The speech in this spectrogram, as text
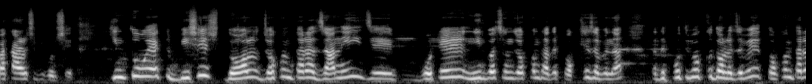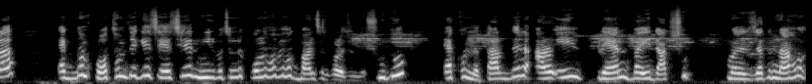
বা কারচুপি করছে। কিন্তু ওই একটা বিশেষ দল যখন তারা জানেই যে ভোটের নির্বাচন যখন তাদের পক্ষে যাবে না, তাদের প্রতিপক্ষ দলে যাবে, তখন তারা একদম প্রথম থেকে চেয়েছে নির্বাচনটা কোনোভাবে হোক বানচাল করার জন্য। শুধু এখন না, তাদের আর এই প্ল্যান বা এই ডাকসু মানে যাতে না হোক,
